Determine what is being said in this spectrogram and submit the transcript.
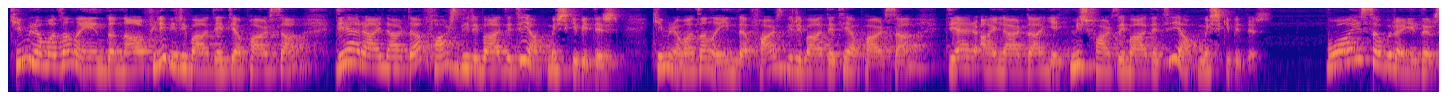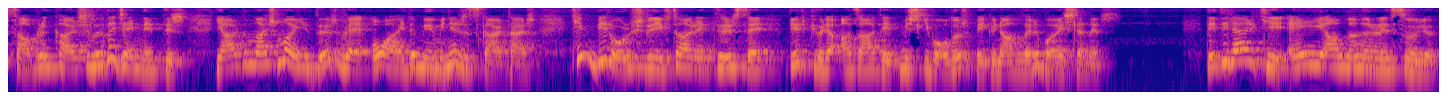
Kim Ramazan ayında nafile bir ibadet yaparsa diğer aylarda farz bir ibadeti yapmış gibidir. Kim Ramazan ayında farz bir ibadeti yaparsa diğer aylarda 70 farz ibadeti yapmış gibidir. Bu ay sabır ayıdır. Sabrın karşılığı da cennettir. Yardımlaşma ayıdır ve o ayda müminin rızkı artar. Kim bir oruçlu iftar ettirirse bir köle azat etmiş gibi olur ve günahları bağışlanır. Dediler ki ey Allah'ın Resulü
